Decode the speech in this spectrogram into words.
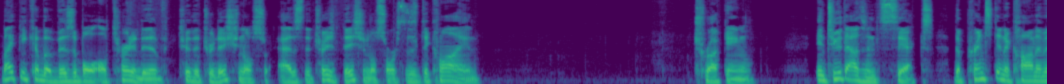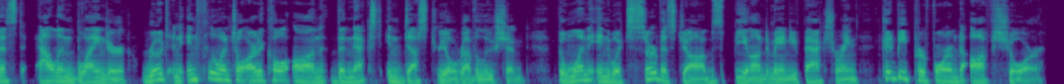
might become a visible alternative to the traditional as the traditional sources decline. Trucking. In 2006, the Princeton economist Alan Blinder wrote an influential article on the next industrial revolution, the one in which service jobs, beyond manufacturing, could be performed offshore.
